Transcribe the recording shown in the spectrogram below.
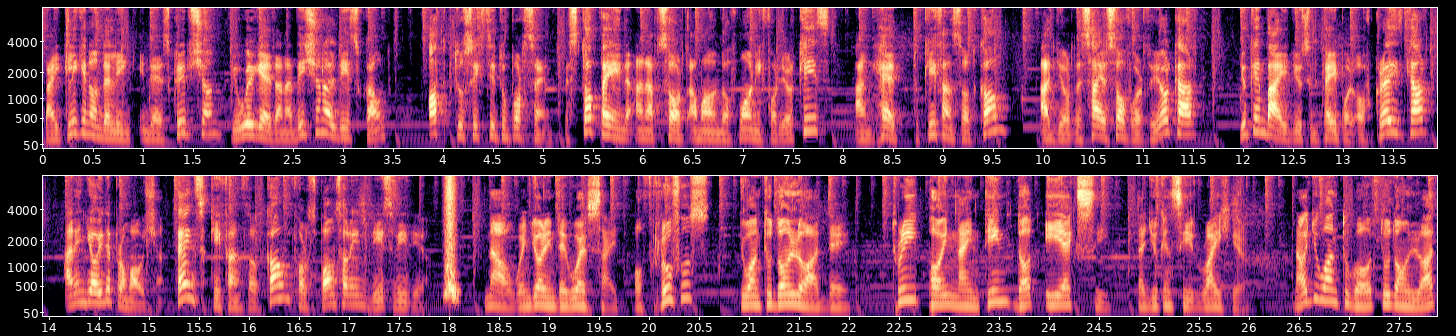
By clicking on the link in the description, you will get an additional discount up to 62%. Stop paying an absurd amount of money for your keys and head to keysfan.com, add your desired software to your card, you can buy it using PayPal or credit card and enjoy the promotion. Thanks keysfan.com for sponsoring this video. Now, when you're in the website of Rufus, you want to download the 3.19.exe that you can see right here. Now you want to go to download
